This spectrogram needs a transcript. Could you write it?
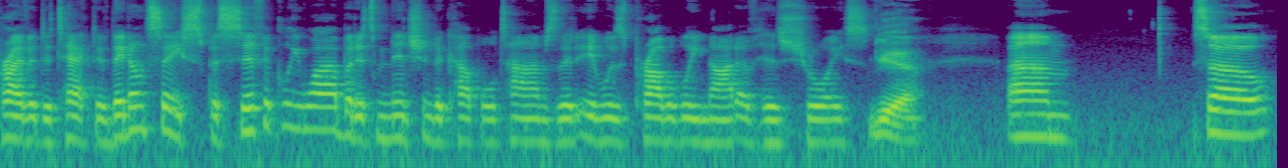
private detective. They don't say specifically why, but it's mentioned a couple times that it was probably not of his choice. Yeah, Um, so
